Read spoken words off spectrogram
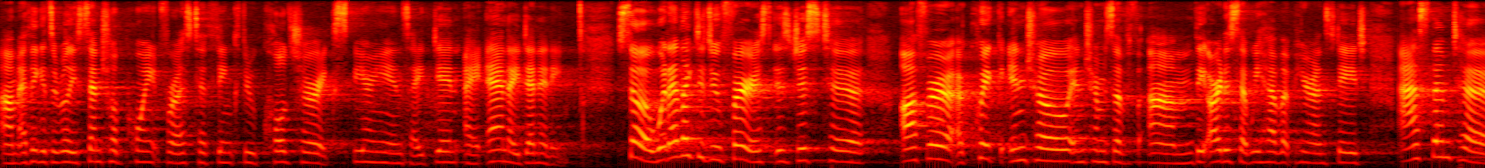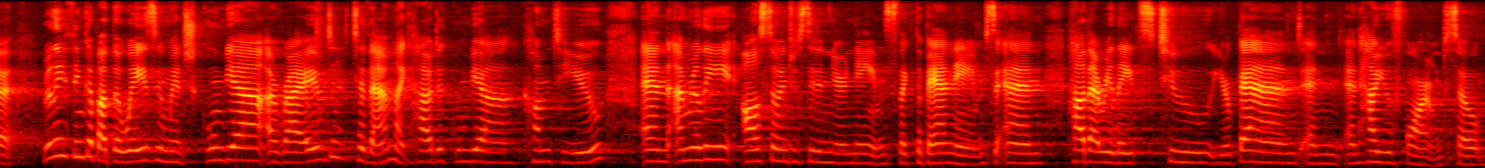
um, I think it's a really central point for us to think through culture, experience, ident- and identity. So, what I'd like to do first is just to offer a quick intro in terms of um, the artists that we have up here on stage, ask them to really think about the ways in which cumbia arrived to them, like how did cumbia come to you? And I'm really also interested in your names, like the band names, and how that relates to your band and, and how you formed. So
